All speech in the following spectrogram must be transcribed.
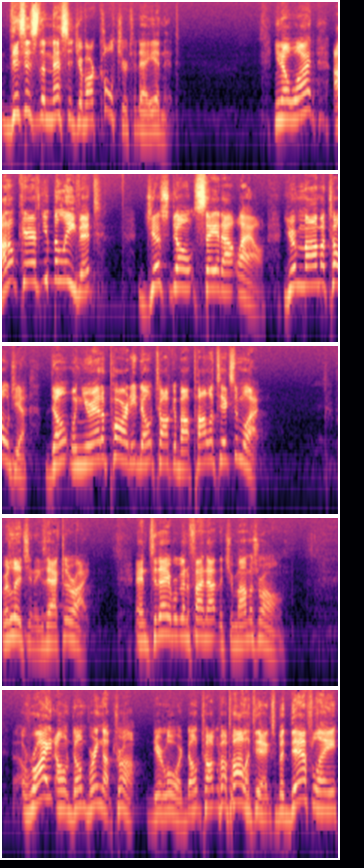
this is the message of our culture today, isn't it? You know what? I don't care if you believe it. Just don't say it out loud. Your mama told you, don't, when you're at a party, don't talk about politics and what? Religion, exactly right. And today we're going to find out that your mama's wrong. Right on, don't bring up Trump, dear Lord. Don't talk about politics, but definitely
